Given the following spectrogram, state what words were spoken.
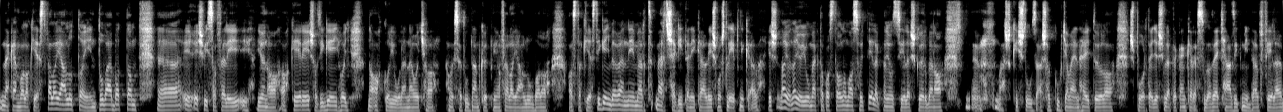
nekem valaki ezt felajánlotta, én továbbadtam, e, és visszafelé jön a, a kérés, az igény, hogy na akkor jó lenne, hogyha ha össze tudnám kötni a felajánlóval a, azt, aki ezt igénybe venné, mert, mert segíteni kell, és most lépni kell. És nagyon-nagyon jó megtapasztalom az, hogy tényleg nagyon széles körben a más kis túlzás, a kutyamenhelytől a sportegyesületeken keresztül az egyházig mindenféle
